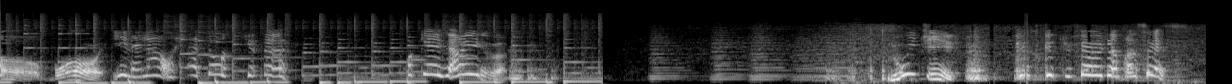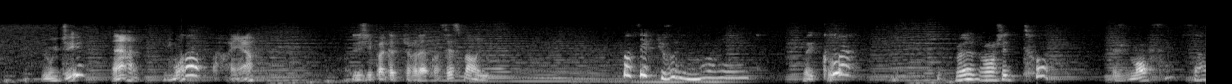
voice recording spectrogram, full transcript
Oh, bon, il est là au château si tu veux. Ok, j'arrive. Luigi, qu'est-ce que tu fais avec la princesse? Luigi Hein Moi Rien. J'ai pas capturé la princesse Mario. Je pensais que tu voulais me. Mais quoi? Me manger de toi? Je m'en fous, ça.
